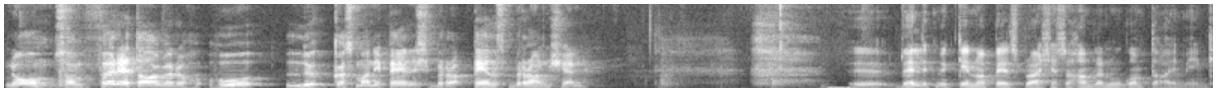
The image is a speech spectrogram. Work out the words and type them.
nå, om, som företagare då, hur lyckas man i pälsbra, pälsbranschen? Eh, väldigt mycket inom pälsbranschen så handlar nog om timing.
